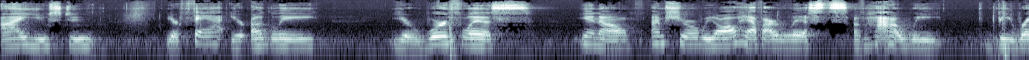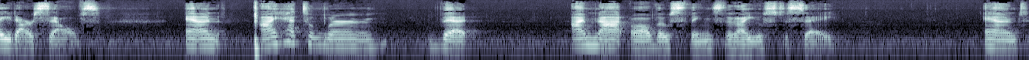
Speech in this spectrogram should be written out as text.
I used to, you're fat, you're ugly, you're worthless. You know, I'm sure we all have our lists of how we berate ourselves. And I had to learn that I'm not all those things that I used to say and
